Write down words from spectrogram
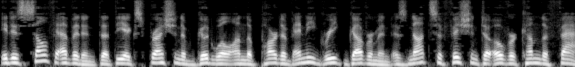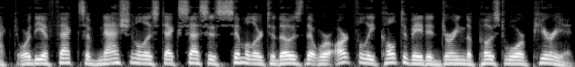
It is self-evident that the expression of goodwill on the part of any Greek government is not sufficient to overcome the fact or the effects of nationalist excesses similar to those that were artfully cultivated during the post-war period.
